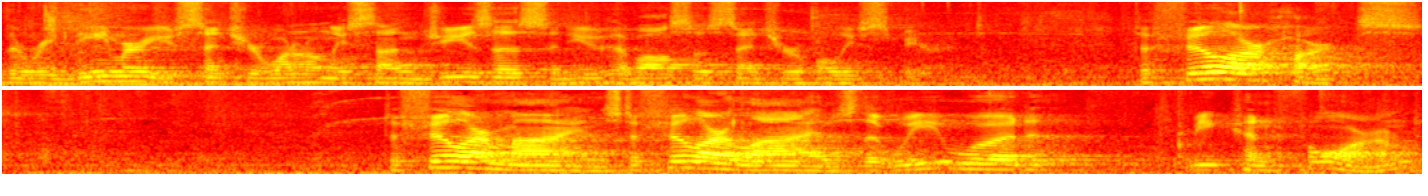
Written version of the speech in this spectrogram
the Redeemer. You sent your one and only Son, Jesus, and you have also sent your Holy Spirit to fill our hearts, to fill our minds, to fill our lives, that we would be conformed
